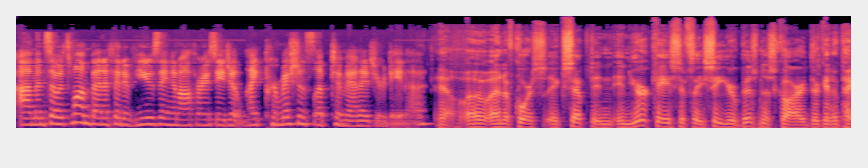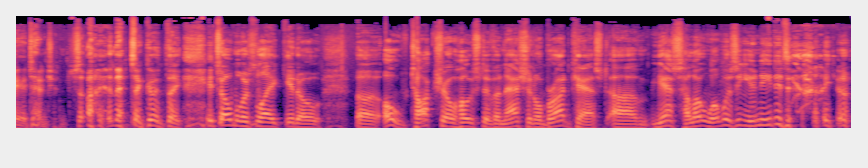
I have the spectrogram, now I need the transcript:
Um, and so it's one benefit of using an authorized agent like permission slip to manage your data. Yeah, uh, and of course, except in in your case, if they see your business card, they're going to pay attention. So that's a good thing. It's almost like you know, uh, oh, talk show host of a national broadcast. Um, yes, hello. What was it you needed? you know,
